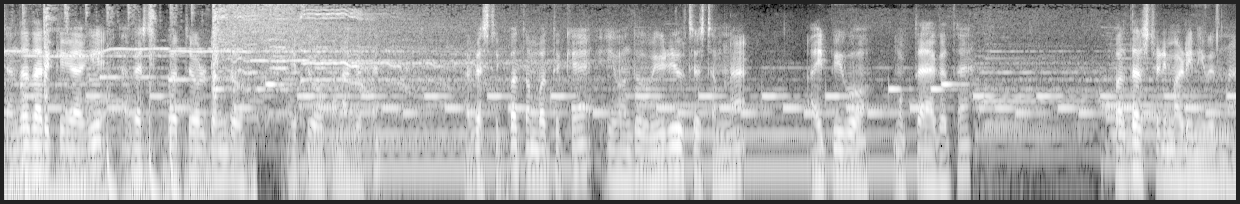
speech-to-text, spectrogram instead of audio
ಚಂದದಾರಿಕೆಗಾಗಿ ಆಗಸ್ಟ್ ಇಪ್ಪತ್ತೇಳರಂದು ಎ ಪಿ ಓಪನ್ ಆಗುತ್ತೆ. ಆಗಸ್ಟ್ ಇಪ್ಪತ್ತೊಂಬತ್ತಕ್ಕೆ ಈ ಒಂದು ವಿಡಿಯೋ ಸಿಸ್ಟಮ್ನ ಐ ಪಿ ಒ ಮುಕ್ತಾಯ ಆಗುತ್ತೆ ಫರ್ದರ್ ಸ್ಟಡಿ ಮಾಡಿ ನೀವು ಇದನ್ನು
